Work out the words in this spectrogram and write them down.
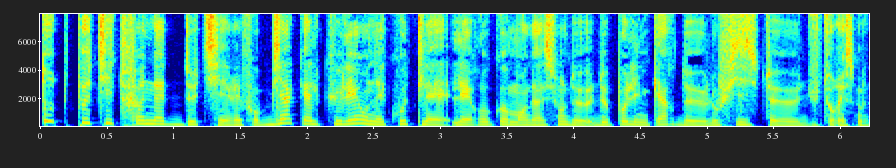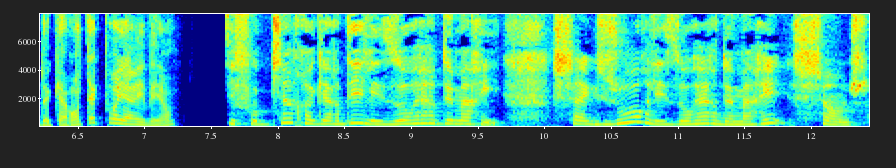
toute petite fenêtre de tir. Il faut bien calculer. On écoute les, les recommandations de, de Pauline Cart de l'Office du tourisme de Carantec pour y arriver. hein. Il faut bien regarder les horaires de marée. Chaque jour, les horaires de marée changent.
